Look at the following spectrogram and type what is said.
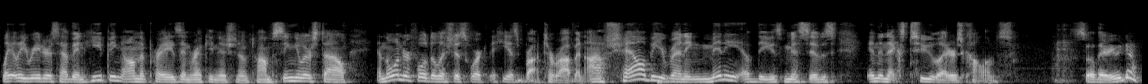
Lately, readers have been heaping on the praise and recognition of Tom's singular style and the wonderful, delicious work that he has brought to Robin. I shall be running many of these missives in the next two letters columns. So there you go.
